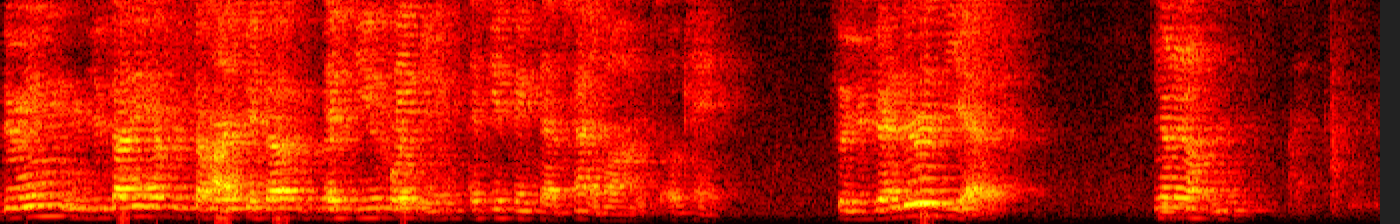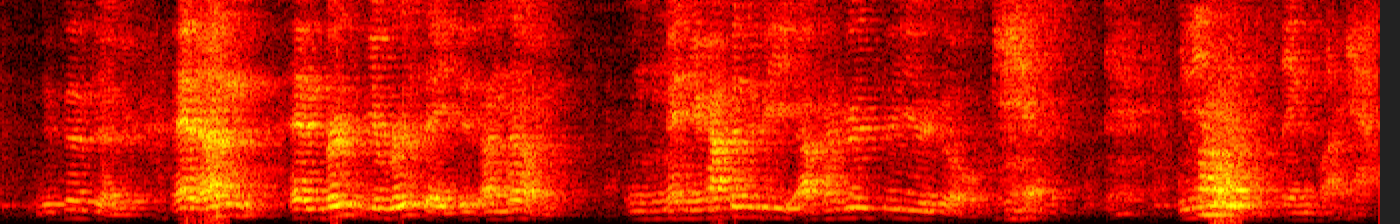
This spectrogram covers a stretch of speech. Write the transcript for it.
doing, you're signing up for summer Uh, if- 2014. If you think if you think that's kind of odd, it's okay. So your gender is yes. No, no, no. It says gender. And un- and birth, your birth date is unknown. Mhm. And you happen to be 103 years old. Yes. You need to know these things by now.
